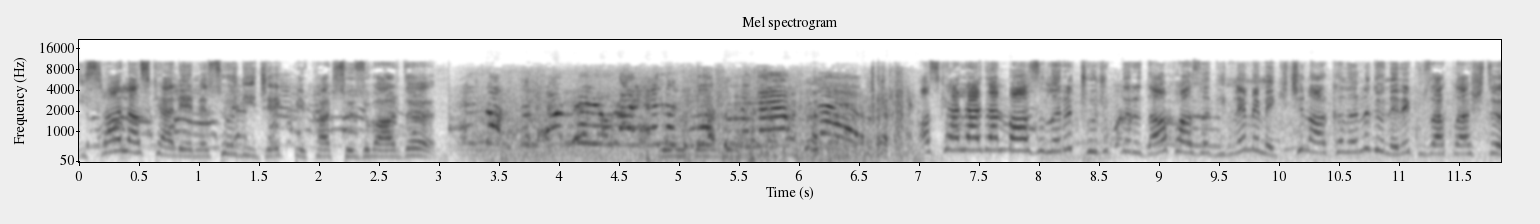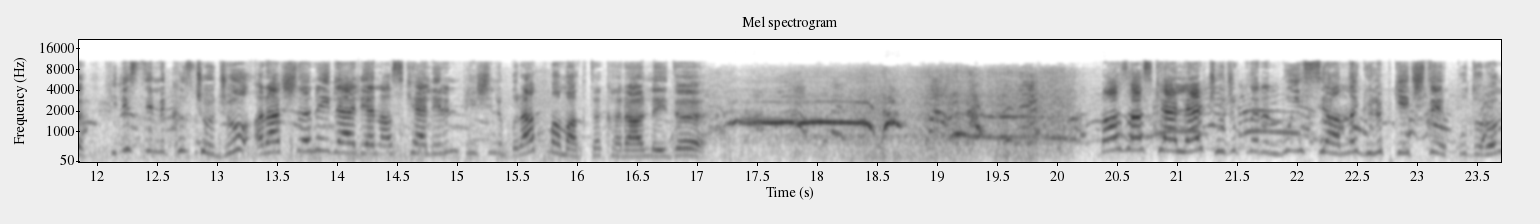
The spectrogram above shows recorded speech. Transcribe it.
İsrail askerlerine söyleyecek birkaç sözü vardı. Askerlerden bazıları çocukları daha fazla dinlememek için arkalarını dönerek uzaklaştı. Filistinli kız çocuğu araçlarına ilerleyen askerlerin peşini bırakmamakta kararlıydı. Askerler çocukların bu isyanına gülüp geçti. Bu durum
